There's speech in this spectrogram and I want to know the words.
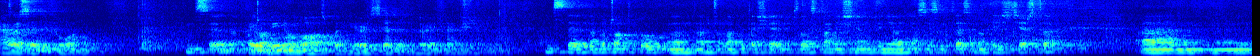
as I said before, there will be no loss, but here he says it very affectionately. więc na początku e, Arjuna pyta się, co stanie się, gdy nie odniosę sukcesu na tej ścieżce. Em, em,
